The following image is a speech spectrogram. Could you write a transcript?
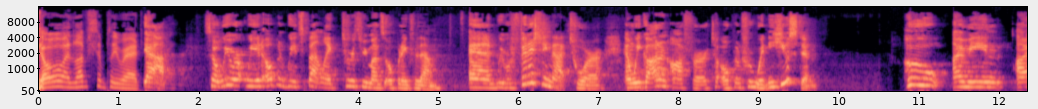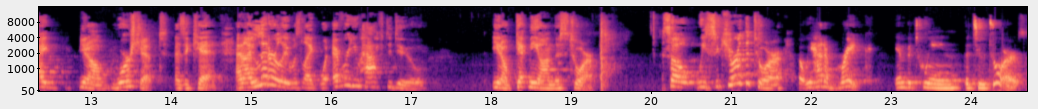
Oh, I love Simply Red. Yeah. So we were we had opened. We had spent like two or three months opening for them, and we were finishing that tour, and we got an offer to open for Whitney Houston, who, I mean, I, you know, worshiped as a kid. And I literally was like, whatever you have to do, you know, get me on this tour. So we secured the tour, but we had a break in between the two tours.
